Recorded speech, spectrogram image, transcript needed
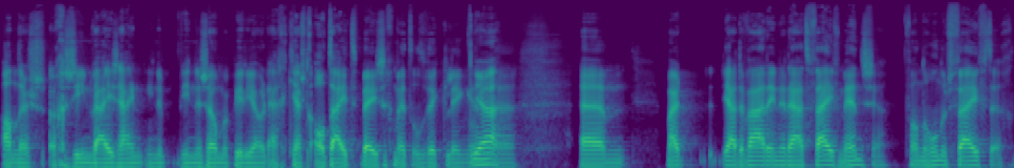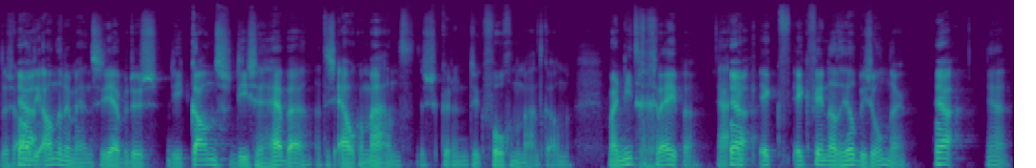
Anders gezien, wij zijn in de, in de zomerperiode eigenlijk juist altijd bezig met ontwikkeling. En, ja. Um, maar ja, er waren inderdaad vijf mensen van de 150. Dus al die andere mensen, die hebben dus die kans die ze hebben, het is elke maand, dus ze kunnen natuurlijk volgende maand komen, maar niet gegrepen. Ja, Ik, ik, ik vind dat heel bijzonder. Ja. Ja.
